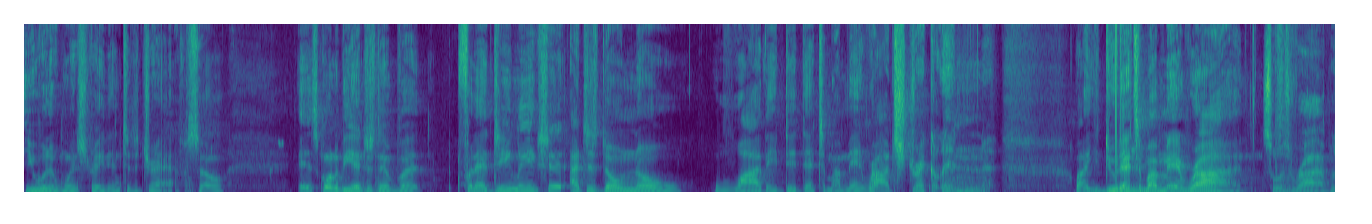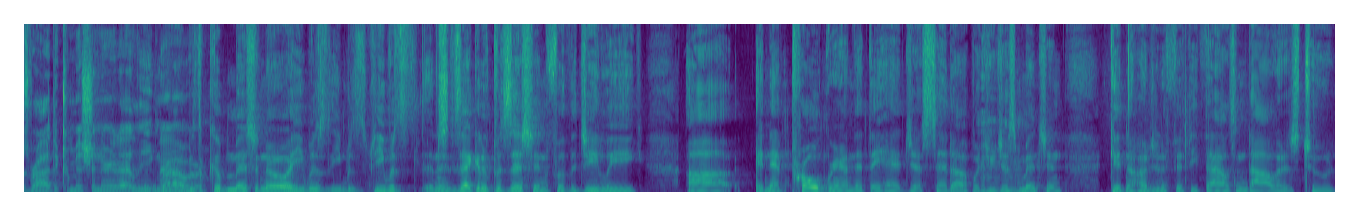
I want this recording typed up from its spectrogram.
you would have went straight into the draft. So it's going to be interesting. But for that G League shit, I just don't know why they did that to my man Rod Strickland. Why you do that to my man Rod? So was Rod was Rod the commissioner of that league now? Rod was the commissioner, or he was he was he was in an executive position for the G League uh, in that program that they had just set up, which you just mentioned, getting one hundred and fifty thousand dollars to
